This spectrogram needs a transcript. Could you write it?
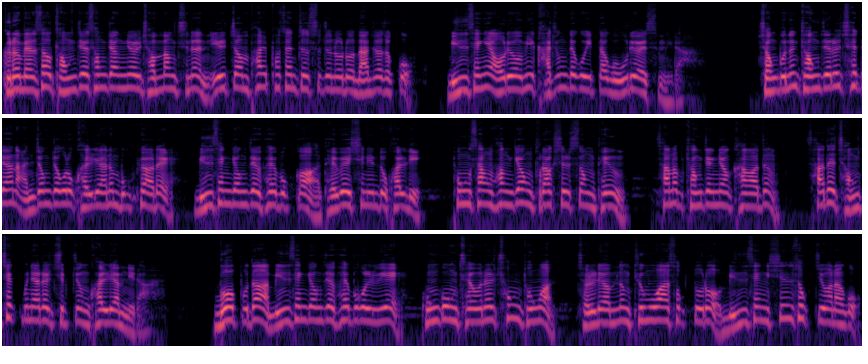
그러면서 경제 성장률 전망치는 1.8% 수준으로 낮아졌고 민생의 어려움이 가중되고 있다고 우려했습니다. 정부는 경제를 최대한 안정적으로 관리하는 목표 아래 민생 경제 회복과 대외 신인도 관리, 통상 환경 불확실성 대응, 산업 경쟁력 강화 등 4대 정책 분야를 집중 관리합니다. 무엇보다 민생 경제 회복을 위해 공공 재원을 총동원, 전례 없는 규모와 속도로 민생 신속 지원하고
